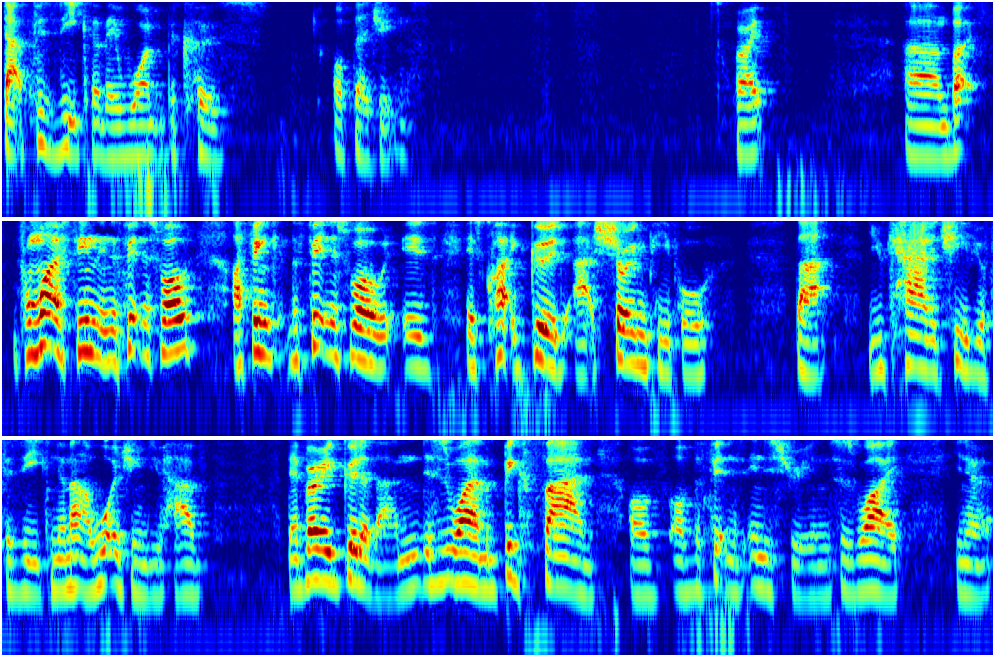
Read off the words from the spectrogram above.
that physique that they want because of their genes, right? Um, but from what I've seen in the fitness world, I think the fitness world is is quite good at showing people that you can achieve your physique no matter what genes you have they're very good at that, and this is why I'm a big fan of of the fitness industry, and this is why you know.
